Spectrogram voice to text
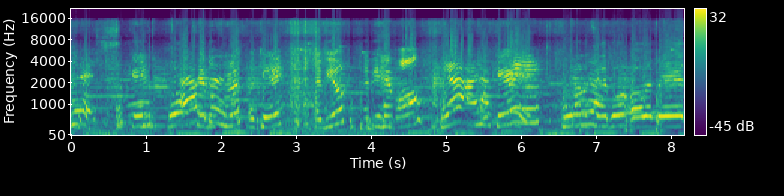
This. Okay. On table first. Okay. Have you? Have you have all? Yeah, I have Okay. three. Put on the table all of it.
